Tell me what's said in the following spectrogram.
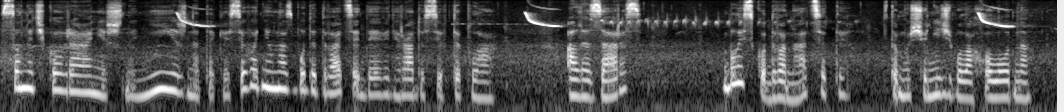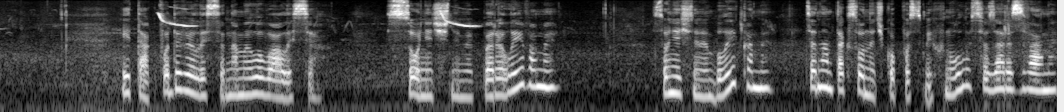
Сонечко вранішне, ніжне таке. Сьогодні у нас буде 29 градусів тепла. Але зараз близько 12, тому що ніч була холодна. І так, подивилися, намилувалися сонячними переливами, сонячними бликами. Це нам так сонечко посміхнулося зараз з вами.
